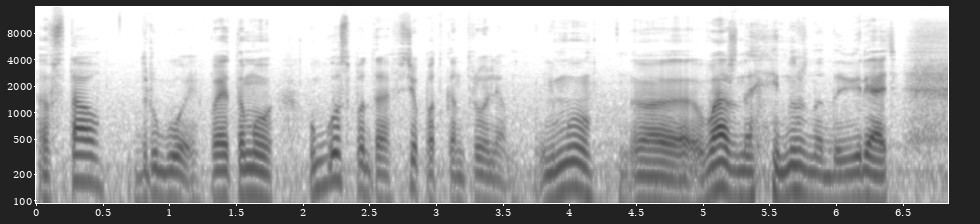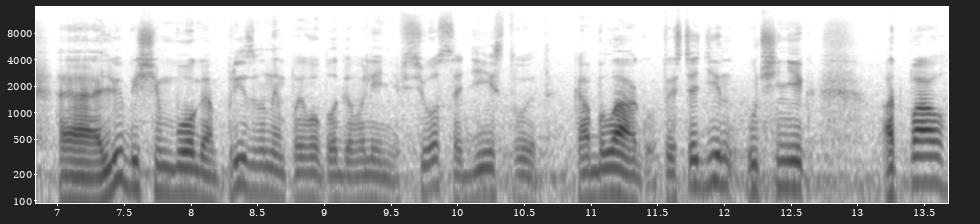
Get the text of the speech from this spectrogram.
э, встал другой. Поэтому у Господа все под контролем. Ему э, важно и нужно доверять э, любящим Богом, призванным по Его благоволению. Все содействует ко благу. То есть один ученик отпал,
